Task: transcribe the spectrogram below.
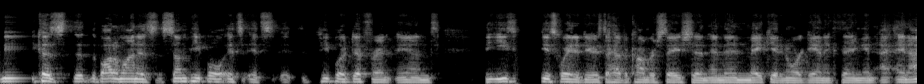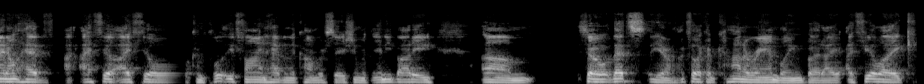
because the, the bottom line is some people, it's, it's, it, people are different. And the easiest way to do is to have a conversation and then make it an organic thing. And, and I don't have, I feel, I feel completely fine having the conversation with anybody. Um, so that's, you know, I feel like I'm kind of rambling, but I, I feel like,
